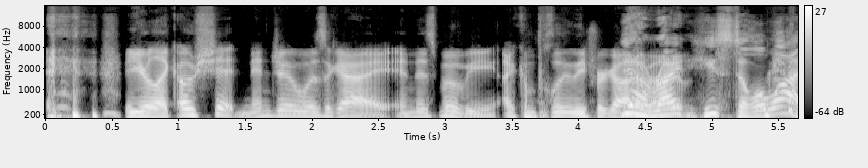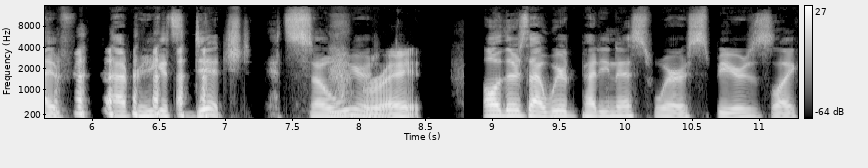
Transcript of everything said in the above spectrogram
you're like oh shit ninja was a guy in this movie i completely forgot yeah, right. him. He's still alive after he gets ditched. It's so weird. right Oh, there's that weird pettiness where Spears is like,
